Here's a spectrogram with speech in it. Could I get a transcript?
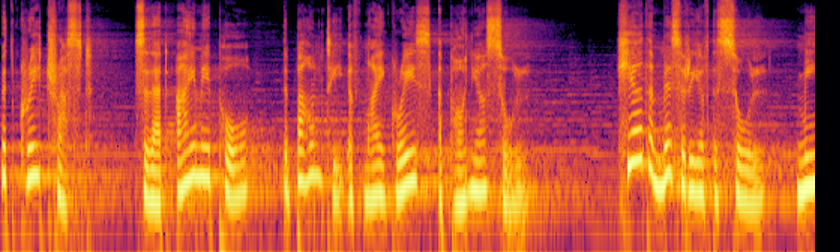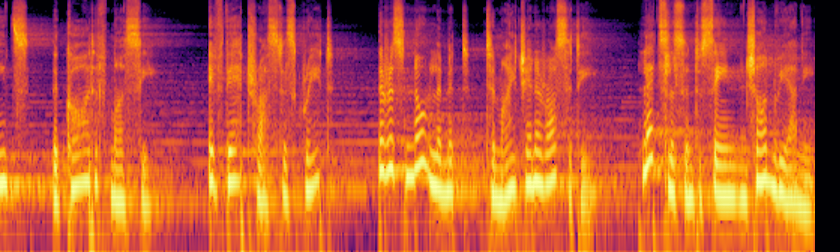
with great trust, so that I may pour the bounty of my grace upon your soul. Here, the misery of the soul meets the God of mercy. If their trust is great, there is no limit to my generosity. Let's listen to Saint John Vianney.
